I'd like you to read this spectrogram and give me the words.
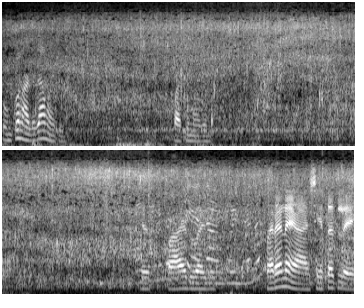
कोण कोण आले काय माहिती? पाठीमागून पाय धुवायचे. खरं नाही हा शेतातलं आहे.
